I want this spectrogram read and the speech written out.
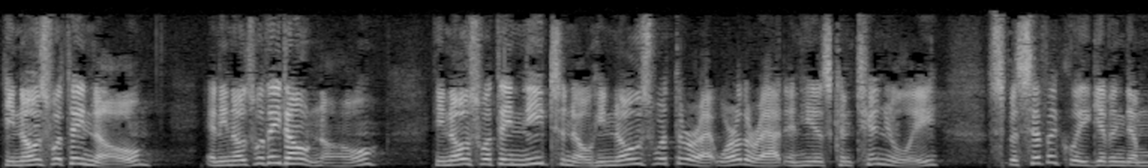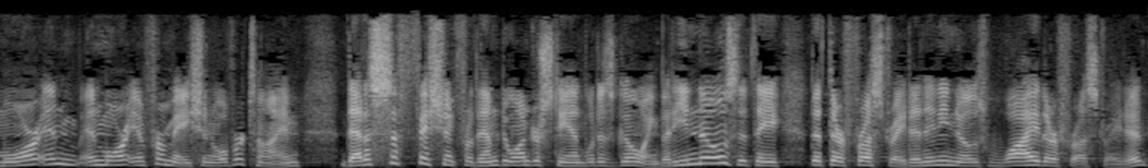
He knows what they know, and he knows what they don't know. He knows what they need to know. He knows what they're at, where they're at, and he is continually specifically giving them more and, and, more information over time that is sufficient for them to understand what is going. But he knows that, they, that they're frustrated, and he knows why they're frustrated.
